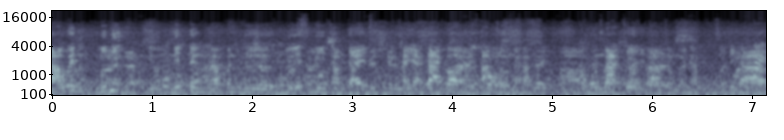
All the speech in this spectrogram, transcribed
ราเว่นมินิอยู่นิดนึงครับ มันคือ USB ทำได้ใครอยากได้ก็ติดตามชมนะครับ ขอบคุณมากที่ติดตามชมกันครับ สวัสดีครับ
